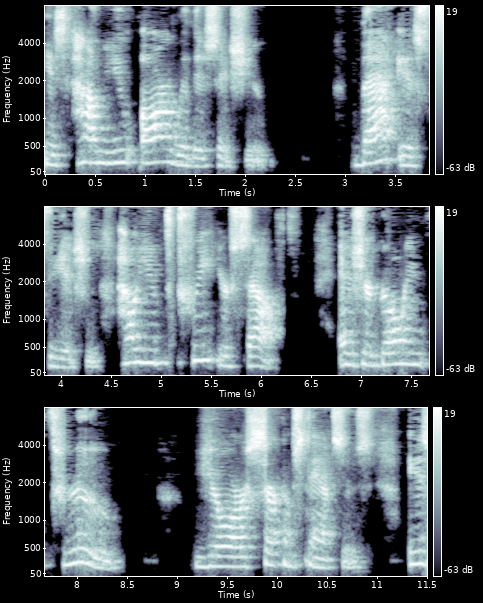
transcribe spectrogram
is how you are with this issue. That is the issue how you treat yourself as you're going through your circumstances is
